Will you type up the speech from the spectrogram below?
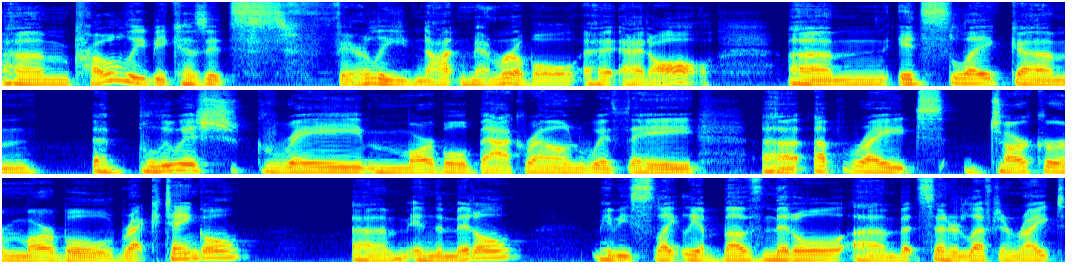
um, probably because it's fairly not memorable at, at all. Um, it's like um, a bluish gray marble background with a uh, upright, darker marble rectangle um, in the middle maybe slightly above middle, um, but centered left and right.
